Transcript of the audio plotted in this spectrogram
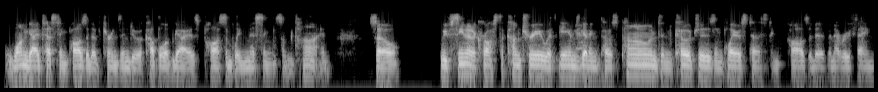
one guy testing positive turns into a couple of guys possibly missing some time. So we've seen it across the country with games getting postponed and coaches and players testing positive and everything.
